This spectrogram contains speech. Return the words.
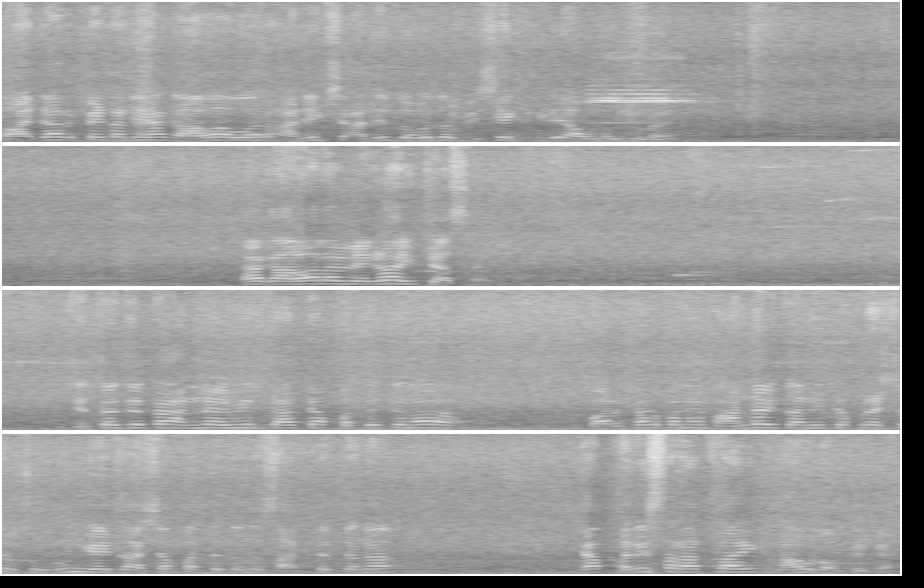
बाजारपेठ आणि ह्या गावावर अनेक अनेक जवळजवळ विषय खेडे अवलंबून आहे ह्या गावाला वेगळा इतिहास आहे. जिथं जिथं अन्याय होईल त्या त्या पद्धतीनं परखडपणे मांडायचं आणि ते प्रश्न सोडून घ्यायचा अशा पद्धतीनं सातत्यानं त्या परिसरातला एक नाव लौकिक आहे.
